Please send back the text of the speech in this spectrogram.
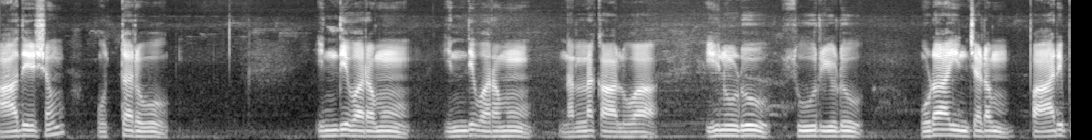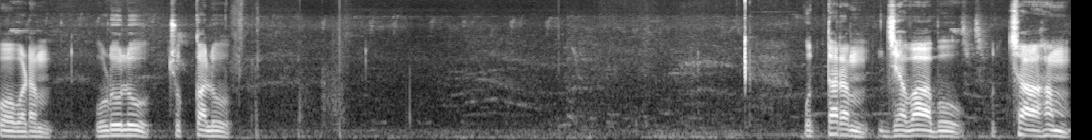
ఆదేశం ఉత్తర్వు. ఇందివరము ఇందివరము నల్ల కాలువ ఇనుడు సూర్యుడు ఉడాయించడం పారిపోవడం ఉడులు చుక్కలు. ఉత్తరం జవాబు ఉత్సాహం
